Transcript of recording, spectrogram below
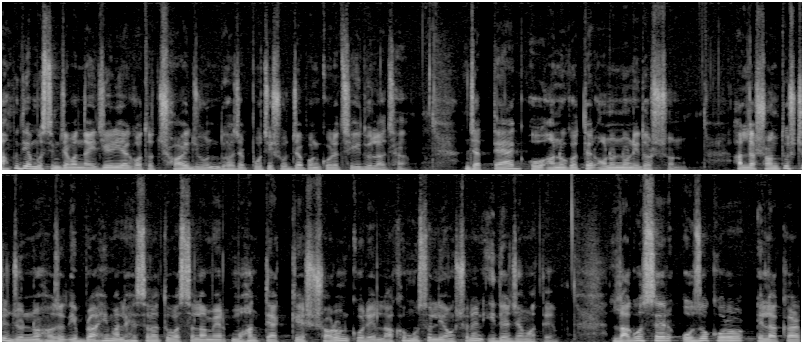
আহমদিয়া মুসলিম জামাত নাইজেরিয়া গত ছয় জুন দু উদযাপন করেছে ঈদুল আজহা যা ত্যাগ ও আনুগত্যের অনন্য নিদর্শন আল্লাহ সন্তুষ্টির জন্য হজরত ইব্রাহিম আলহিসাল্লাতুয়াসাল্লামের মহান ত্যাগকে স্মরণ করে লাখো মুসল্লি অংশ নেন ঈদের জামাতে। লাগোসের ওজোকোরো এলাকার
